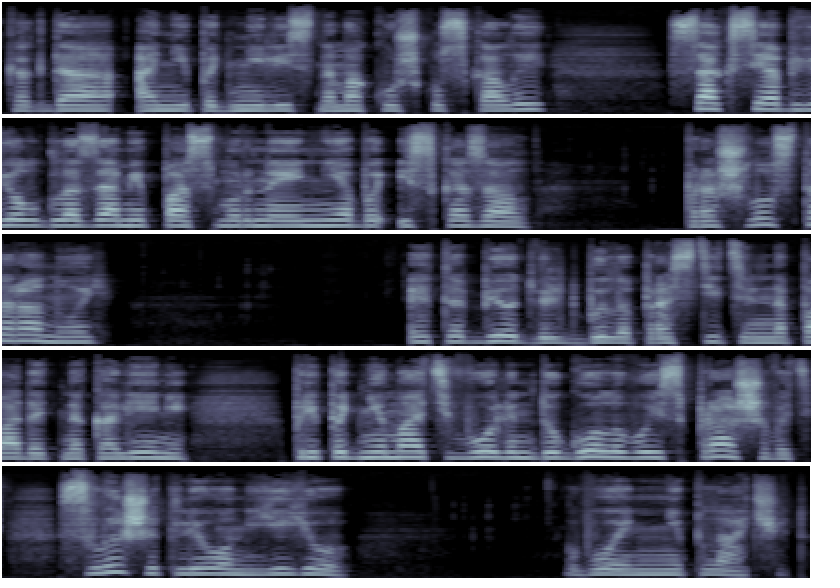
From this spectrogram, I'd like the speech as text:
Когда они поднялись на макушку скалы, Сакси обвел глазами пасмурное небо и сказал «Прошло стороной». Это Бедвельд было простительно падать на колени, приподнимать Воленду голову и спрашивать, слышит ли он ее. Воин не плачет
